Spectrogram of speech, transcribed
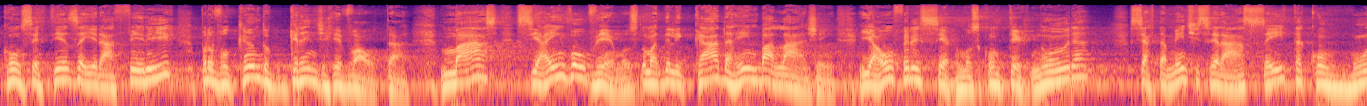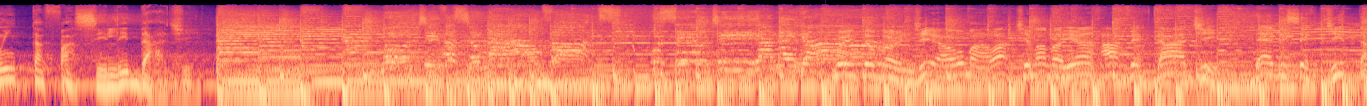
com certeza irá ferir, provocando grande revolta. Mas se a envolvemos numa delicada embalagem e a oferecermos com ternura, certamente será aceita com muita facilidade. Motivacional Vox, o seu dia melhor. Muito bom dia, uma ótima manhã. A verdade deve ser dita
